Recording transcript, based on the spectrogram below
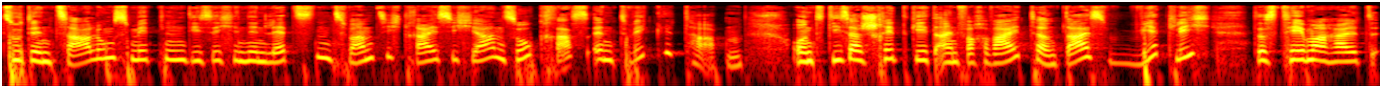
zu den Zahlungsmitteln, die sich in den letzten 20, 30 Jahren so krass entwickelt haben. Und dieser Schritt geht einfach weiter. Und da ist wirklich das Thema halt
